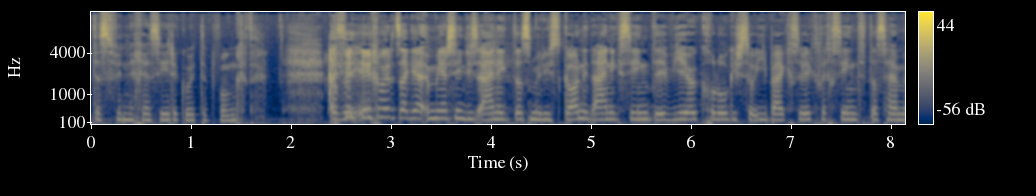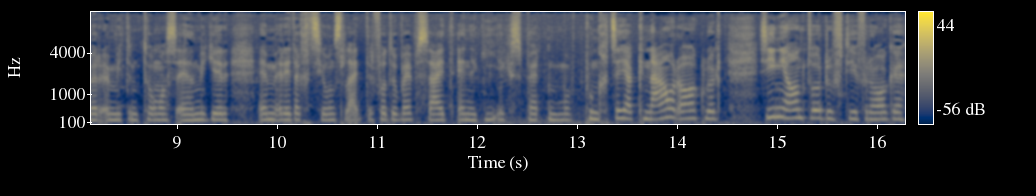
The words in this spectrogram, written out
Das finde ich ein sehr guter Punkt. Also ich würde sagen, wir sind uns einig, dass wir uns gar nicht einig sind, wie ökologisch so E-Bikes wirklich sind. Das haben wir mit dem Thomas Elmiger, ähm, Redaktionsleiter von der Website energieexperten.ch genauer angeschaut. Seine Antwort auf die Frage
